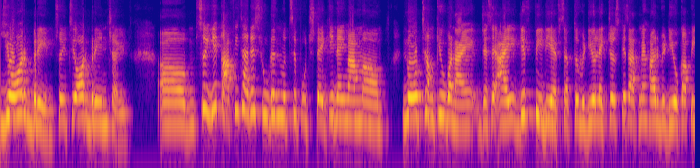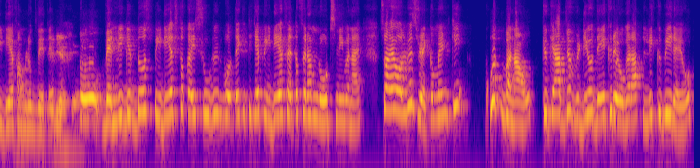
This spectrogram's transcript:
your brain so it's your brain child so ये काफ़ी सारे स्टूडेंट मुझसे पूछते हैं कि नहीं मैम नोट्स हम क्यों बनाए? जैसे आई गिव पीडीएफ सब तो वीडियो लेक्चर्स के साथ में हर वीडियो का पीडीएफ हम हाँ लोग देते हैं। तो when we give those PDF तो कई स्टूडेंट बोलते हैं कि ठीक है पीडीएफ है तो फिर हम नोट्स नहीं बनाए। सो आई ऑलवेज रिकमेंड कि खुद बनाओ क्योंकि आप जब वीडियो देख रहे हो अगर आप लिख भी रहे हो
